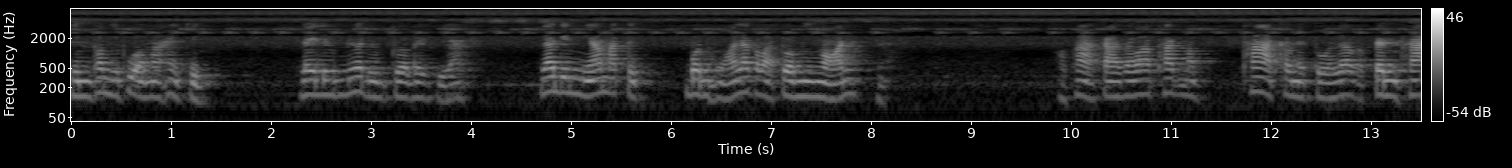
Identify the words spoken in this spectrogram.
กินเพราะมีผู้เอามาให้กินเลยลืมเนื้อลืมตัวไปเสีย แล้วดินเหนียวมาติดบนหัวแล้วก็ว่าตัวมีงอนเอาผ้ากาสาวะพัดมาพาดเข้าในตัวแล้วก็เป็นพระ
